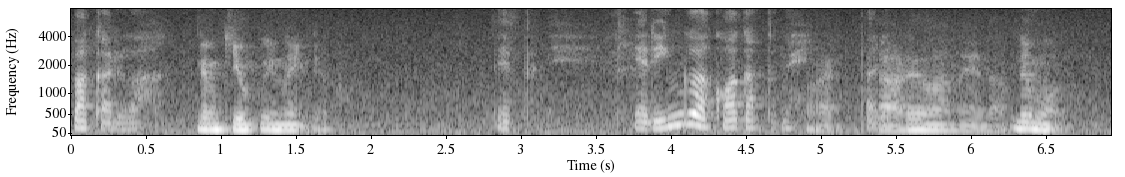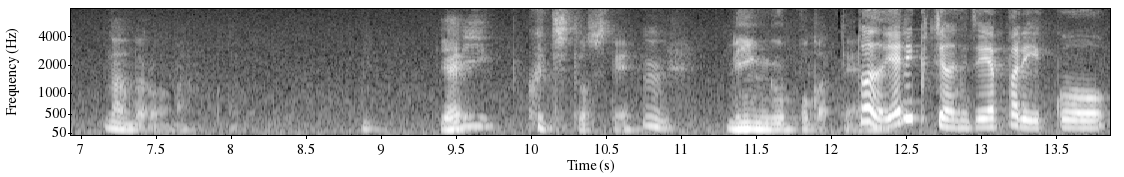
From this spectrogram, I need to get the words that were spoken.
わかるわ。でも記憶にないんだよ。やっぱね。いやリングは怖かったね。はい、やっぱあれはねだでもなんだろうな。やり口としてうんリングっぽかったよそうだやり口はねやっぱりこ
